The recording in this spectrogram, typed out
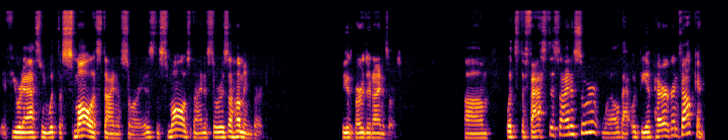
if you were to ask me what the smallest dinosaur is, the smallest dinosaur is a hummingbird, because birds are dinosaurs. Um, what's the fastest dinosaur? Well, that would be a peregrine falcon.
